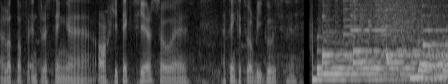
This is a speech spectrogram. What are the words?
a lot of interesting architects here, so I think it will be good. Yeah.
